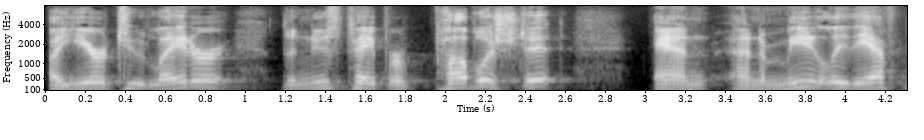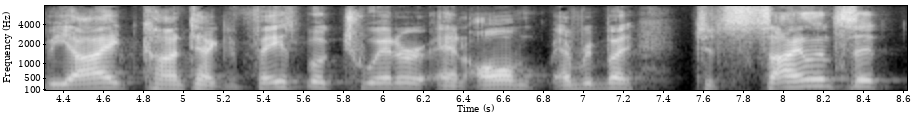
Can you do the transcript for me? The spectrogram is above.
A year or two later, the newspaper published it, and and immediately the FBI contacted Facebook, Twitter, and all everybody to silence it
